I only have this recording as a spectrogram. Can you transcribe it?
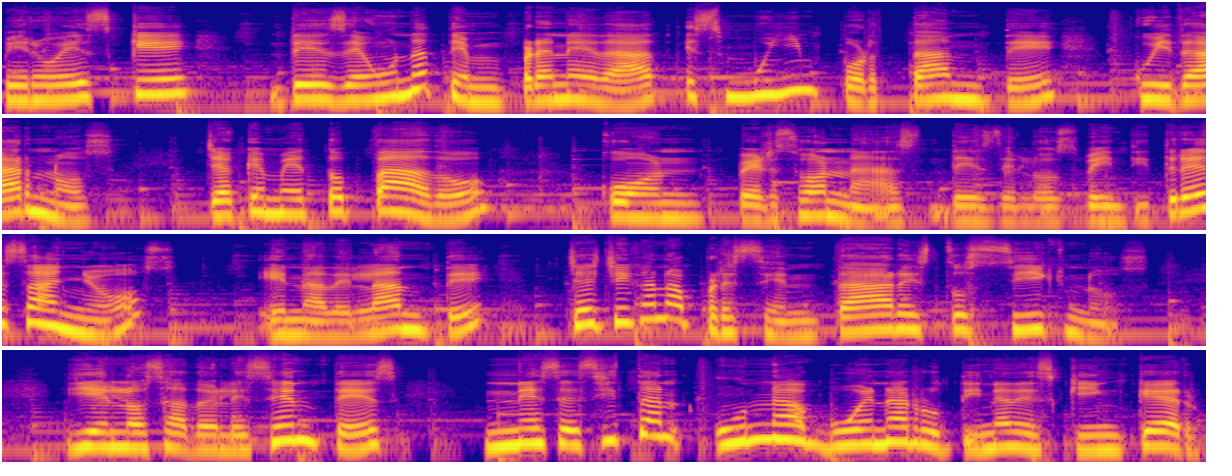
Pero es que desde una temprana edad es muy importante cuidarnos, ya que me he topado con personas desde los 23 años en adelante ya llegan a presentar estos signos y en los adolescentes necesitan una buena rutina de skincare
